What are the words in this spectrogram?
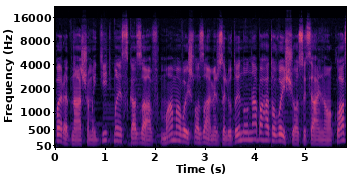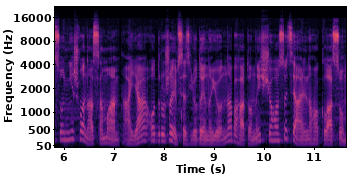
Перед нашими дітьми сказав: мама вийшла заміж за людину набагато вищого соціального класу, ніж вона сама. А я одружився з людиною набагато нижчого соціального класу.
